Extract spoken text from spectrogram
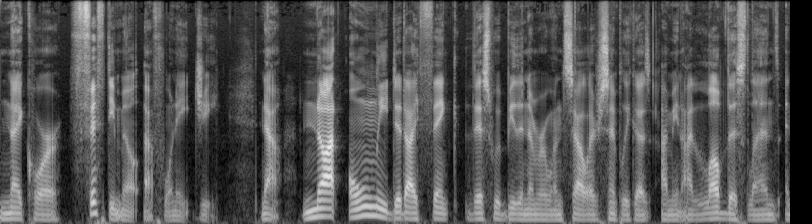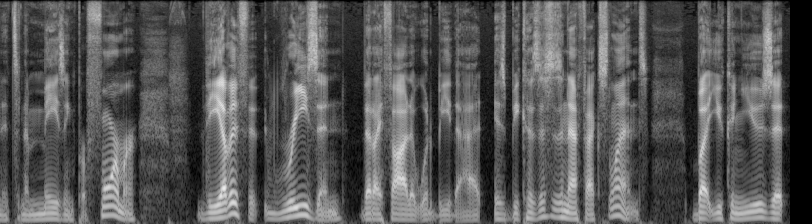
Nikkor 50mm f1.8G. Now, not only did I think this would be the number one seller simply because, I mean, I love this lens and it's an amazing performer. The other th reason that I thought it would be that is because this is an FX lens, but you can use it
